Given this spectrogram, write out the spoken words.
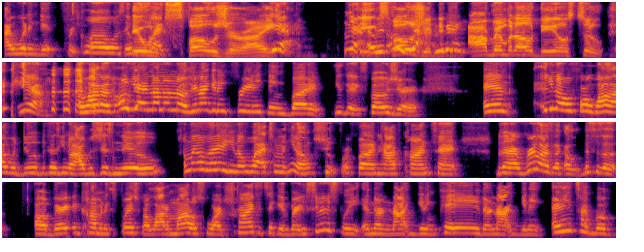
I wouldn't get free clothes. It, it was, like, exposure, right? Yeah. Yeah, the was, exposure. Oh, yeah, getting, I remember those deals too. yeah, a lot of oh yeah, no, no, no, you're not getting free anything, but you get exposure. And you know, for a while I would do it because you know I was just new. I'm like, oh hey, you know what? I just want to you know shoot for fun, have content. But then I realized like oh, this is a a very common experience for a lot of models who are trying to take it very seriously and they're not getting paid, they're not getting any type of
